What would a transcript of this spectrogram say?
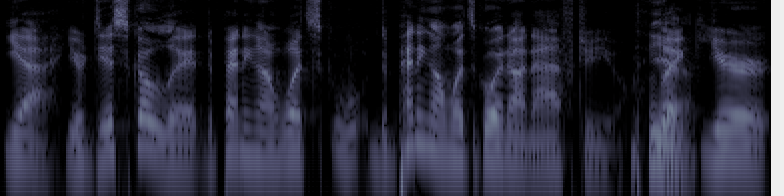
Yeah, you're disco lit depending on what's depending on what's going on after you. Yeah. Like your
